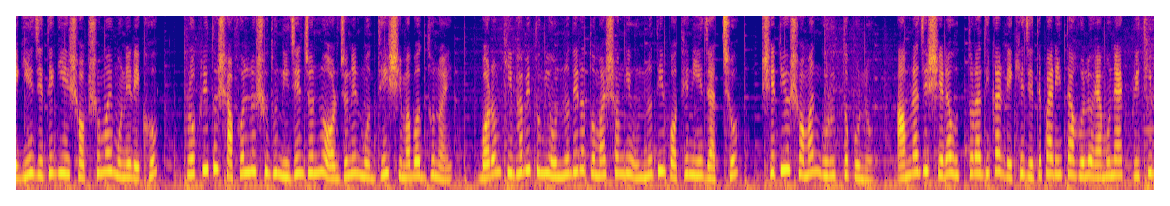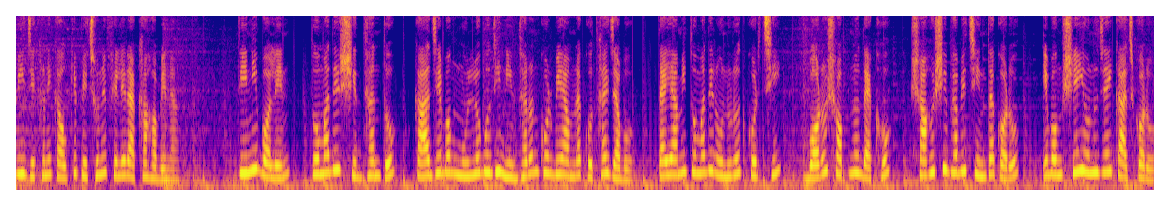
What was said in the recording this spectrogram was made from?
এগিয়ে যেতে গিয়ে সবসময় মনে রেখো, প্রকৃত সাফল্য শুধু নিজের জন্য অর্জনের মধ্যেই সীমাবদ্ধ নয় বরং কীভাবে তুমি অন্যদেরও তোমার সঙ্গে উন্নতির পথে নিয়ে যাচ্ছ, সেটিও সমান গুরুত্বপূর্ণ। আমরা যে সেরা উত্তরাধিকার রেখে যেতে পারি তা হলো এমন এক পৃথিবী যেখানে কাউকে পেছনে ফেলে রাখা হবে না। তিনি বলেন, তোমাদের সিদ্ধান্ত, কাজ এবং মূল্যবোধই নির্ধারণ করবে আমরা কোথায় যাব। তাই আমি তোমাদের অনুরোধ করছি, বড় স্বপ্ন দেখো, সাহসীভাবে চিন্তা করো, এবং সেই অনুযায়ী কাজ করো।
